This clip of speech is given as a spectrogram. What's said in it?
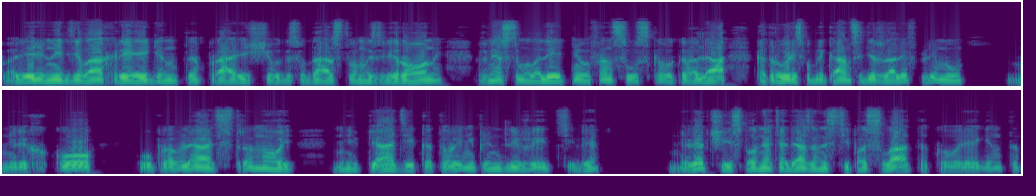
поверенный в делах регента, правящего государством из Вероны, вместо малолетнего французского короля, которого республиканцы держали в плену. Нелегко управлять страной, ни пяди, которой не принадлежит тебе. Не легче исполнять обязанности посла такого регента.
